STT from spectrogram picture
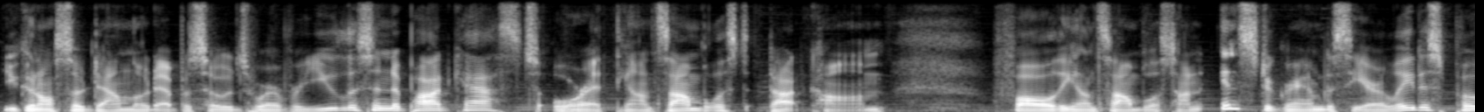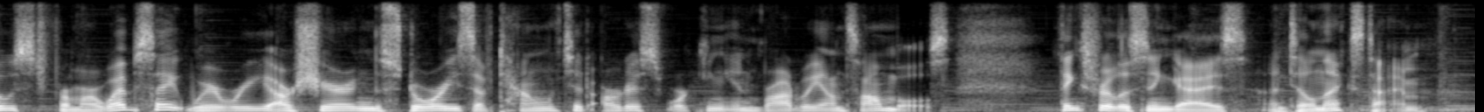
You can also download episodes wherever you listen to podcasts or at theensemblist.com. Follow The Ensemblist on Instagram to see our latest post from our website where we are sharing the stories of talented artists working in Broadway ensembles. Thanks for listening, guys. Until next time.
